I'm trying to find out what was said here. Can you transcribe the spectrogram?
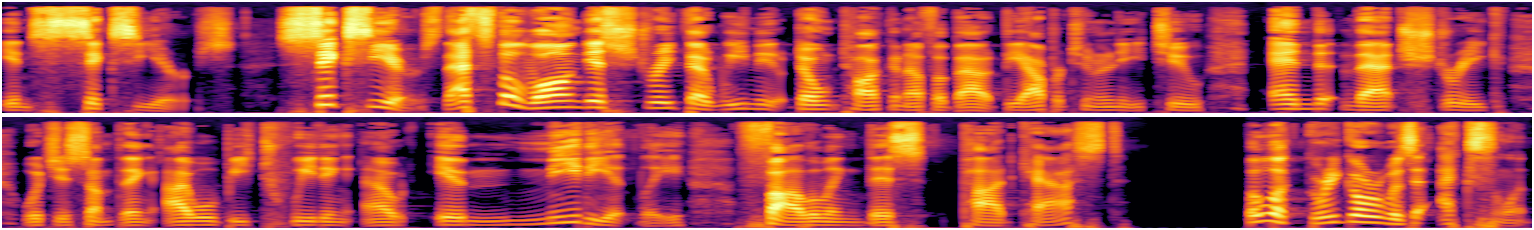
in six years. Six years. That's the longest streak that we don't talk enough about. The opportunity to end that streak, which is something I will be tweeting out immediately following this podcast. But look, Grigor was excellent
